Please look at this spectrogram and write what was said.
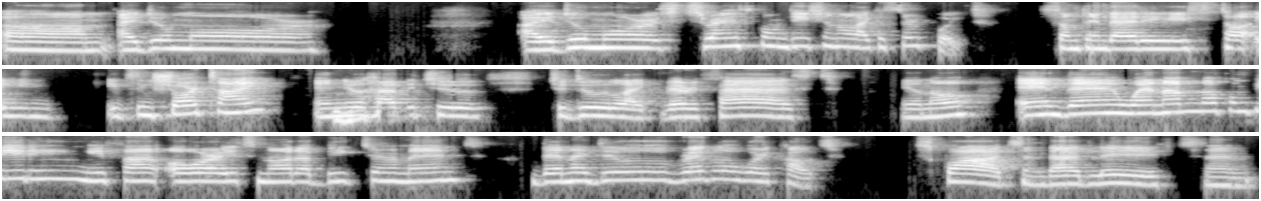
Um, I do more. I do more strength conditioning, like a circuit, something that is taught in. It's in short time, and mm-hmm. you have to to do like very fast, you know. And then when I'm not competing, if I or it's not a big tournament, then I do regular workouts, squats and deadlifts and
